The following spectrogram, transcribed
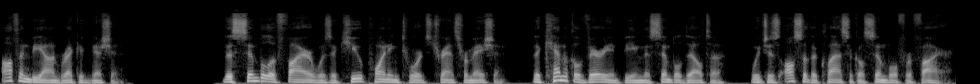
often beyond recognition. The symbol of fire was a cue pointing towards transformation, the chemical variant being the symbol delta, which is also the classical symbol for fire.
